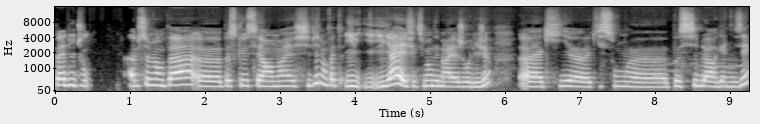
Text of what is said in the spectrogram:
Pas du tout. Absolument pas, euh, parce que c'est un mariage civil en fait. Il, y a effectivement des mariages religieux euh, qui euh, qui sont possibles à organiser.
